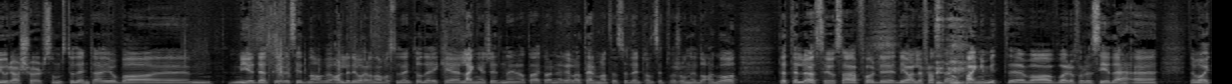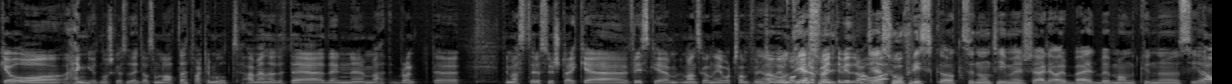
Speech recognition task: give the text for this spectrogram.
gjorde jeg sjøl som student. Jeg jobba eh, mye deltid ved siden av alle de årene jeg var student, og det er ikke lenger siden enn at jeg kan relatere meg til studentenes situasjon i dag. Og dette løser jo seg for de, aller fleste, og poenget mitt eh, var bare for å si det. Eh, det var ikke å henge ut norske studenter som late, tvert imot. Jeg mener dette er den blant de mest ressurssterke, friske menneskene i vårt samfunn. Ja, og de er, så, de er så friske at noen timers ærlig arbeid bør man kunne si at ja,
